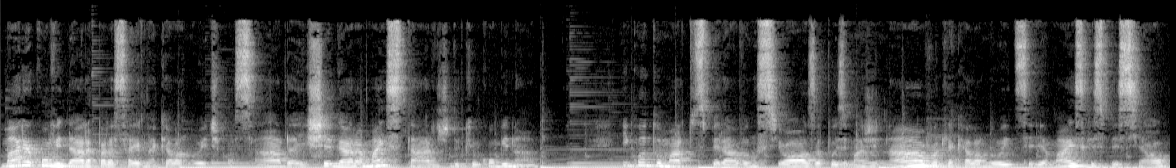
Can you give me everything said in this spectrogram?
Mário a convidara para sair naquela noite passada e chegara mais tarde do que o combinado. Enquanto Marta esperava ansiosa, pois imaginava que aquela noite seria mais que especial,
